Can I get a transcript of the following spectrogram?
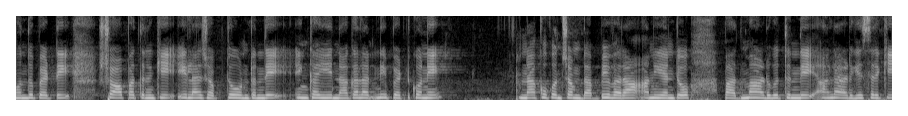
ముందు పెట్టి షాప్ అతనికి ఇలా చెప్తూ ఉంటుంది. ఇంకా ఈ నగలన్నీ పెట్టుకొని నాకు కొంచెం డబ్బు ఇవ్వరా అని అంటూ పద్మ అడుగుతుంది. అలా అడిగేసరికి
